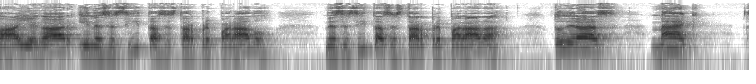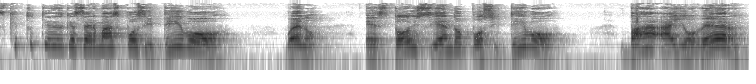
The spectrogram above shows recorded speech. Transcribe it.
va a llegar y necesitas estar preparado necesitas estar preparada. Tú dirás, Mac, es que tú tienes que ser más positivo. Bueno, estoy siendo positivo. Va a llover.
